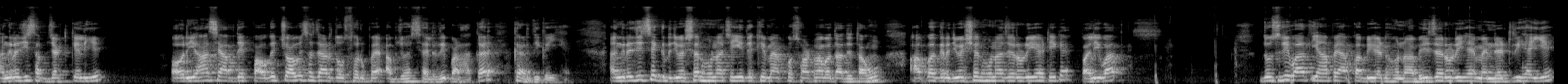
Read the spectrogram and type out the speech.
अंग्रेज़ी सब्जेक्ट के लिए और यहाँ से आप देख पाओगे चौबीस हज़ार दो सौ रुपये अब जो है सैलरी बढ़ाकर कर दी गई है। अंग्रेज़ी से ग्रेजुएशन होना चाहिए। देखिए, मैं आपको शॉर्ट में बता देता हूँ। आपका ग्रेजुएशन होना ज़रूरी है, ठीक है? पहली बात। दूसरी बात, यहाँ पे आपका बीएड होना भी ज़रूरी है मैंडेटरी है ये।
